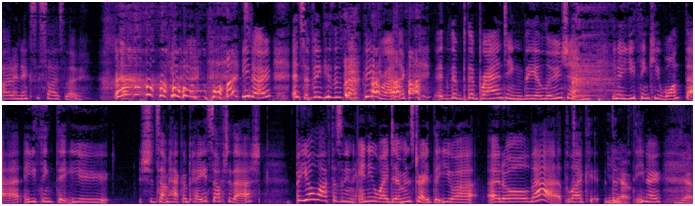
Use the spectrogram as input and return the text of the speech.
I don't exercise though. You know, it's because it's that thing, right? Like the the branding, the illusion. You know, you think you want that, and you think that you should somehow compare yourself to that, but your life doesn't in any way demonstrate that you are at all that. Like, the, Yep. you know, Yeah.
